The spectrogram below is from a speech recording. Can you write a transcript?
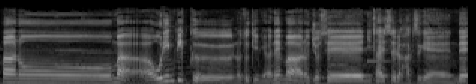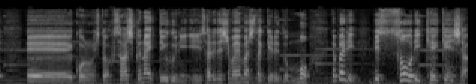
あのー、まあ、オリンピックの時にはね、まあ、あの、女性に対する発言で、えー、この人はふさわしくないっていうふうにされてしまいましたけれども、やっぱり、総理経験者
